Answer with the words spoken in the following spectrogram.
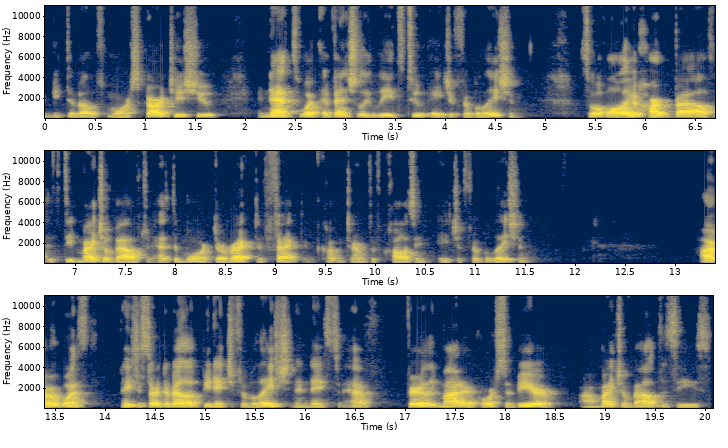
It develops more scar tissue and that's what eventually leads to atrial fibrillation. So of all your heart valves, it's the mitral valve which has the more direct effect in terms of causing atrial fibrillation. However, once patients start developing atrial fibrillation and they have fairly moderate or severe uh, mitral valve disease,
